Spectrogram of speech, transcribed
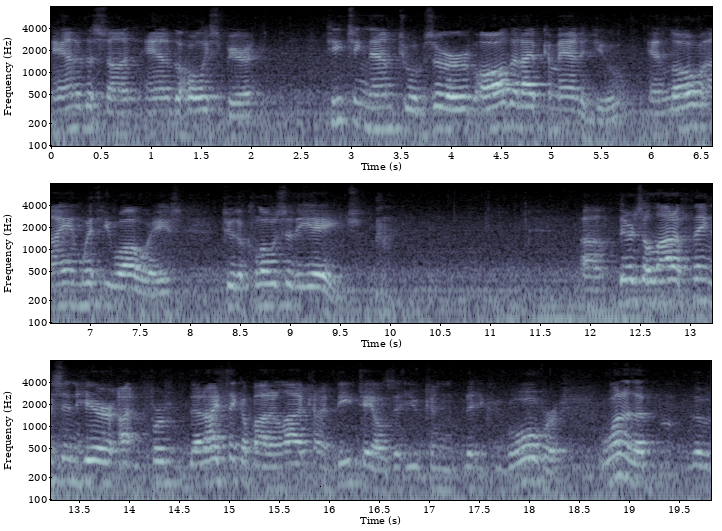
and of the Son, and of the Holy Spirit teaching them to observe all that I've commanded you, and lo, I am with you always to the close of the age. Um, there's a lot of things in here uh, for, that I think about, and a lot of kind of details that you can that you can go over. One of the the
